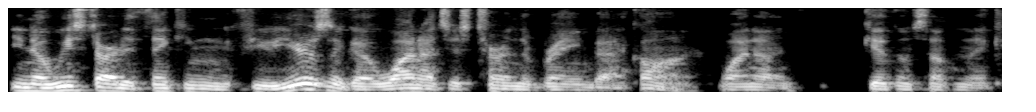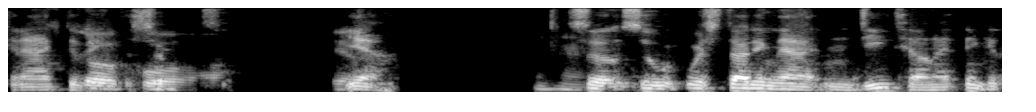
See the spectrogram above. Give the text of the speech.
you know, we started thinking a few years ago, why not just turn the brain back on? Why not give them something that can activate So the cool. circuits? Yeah. Yeah. Mhm. So, so we're studying that in detail, and I think it,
